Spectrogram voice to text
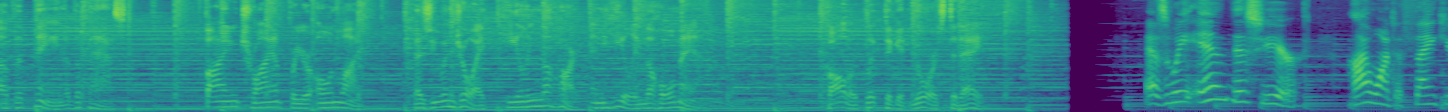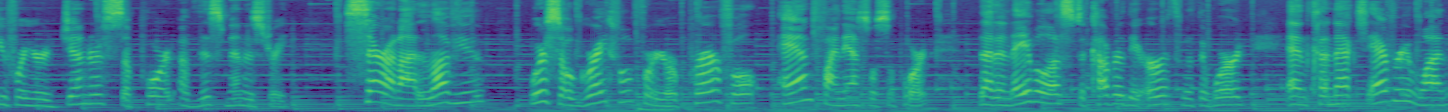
of the pain of the past. Find triumph for your own life as you enjoy healing the heart and healing the whole man. Call or click to get yours today. As we end this year, I want to thank you for your generous support of this ministry. Sarah and I love you. We're so grateful for your prayerful and financial support that enable us to cover the earth with the Word and connect everyone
